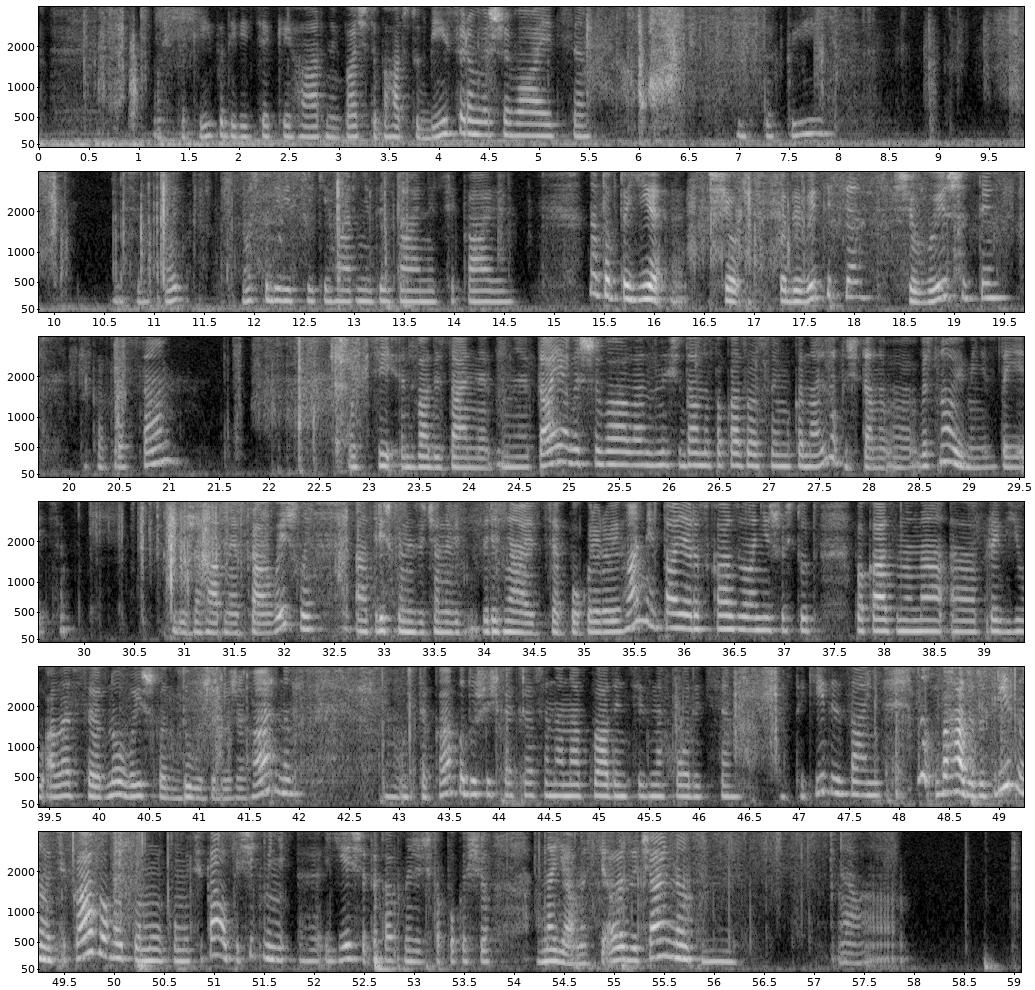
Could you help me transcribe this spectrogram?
Ось такий, подивіться, який гарний. Бачите, багато тут бісером вишивається. Ось такий. Ось, ось, ось подивіться, які гарні дизайни, цікаві. Ну, тобто є е, що подивитися, що вишити. Така краса. Ось ці два дизайни Тая вишивала, нещодавно показувала в своєму каналі. Ну, нещодавно е, весною, мені здається. Дуже гарно яскраво вийшли. Трішки вони, звичайно, відрізняються по кольоровій гамі, та я розказувала, ніж ось тут показано на е, прев'ю, але все одно вийшло дуже-дуже гарно. Ось така подушечка, якраз вона на обкладинці знаходиться. Ось такі дизайни. Ну, багато тут різного, цікавого, тому кому цікаво, пишіть мені, Е, є ще така книжечка поки що в наявності. Але, звичайно,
